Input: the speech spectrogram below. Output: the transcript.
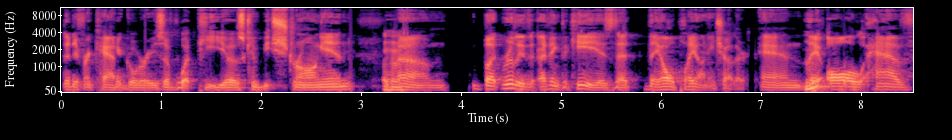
the different categories of what PEOs can be strong in. Mhm. Um, but really, I think the key is that they all play on each other and they all have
